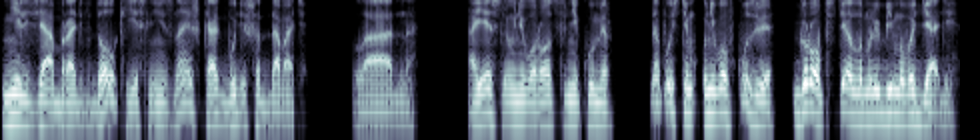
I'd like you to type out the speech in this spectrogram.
Нельзя брать в долг, если не знаешь, как будешь отдавать. Ладно, а если у него родственник умер? Допустим, у него в кузове гроб с телом любимого дяди.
